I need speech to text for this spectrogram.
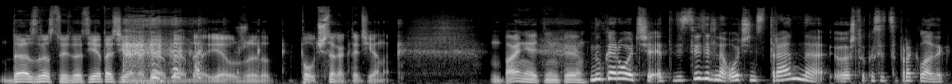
Да, здравствуйте, я Татьяна, да, да, да, я уже полчаса как Татьяна. Понятненько. Ну, короче, это действительно очень странно, э, что касается прокладок.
